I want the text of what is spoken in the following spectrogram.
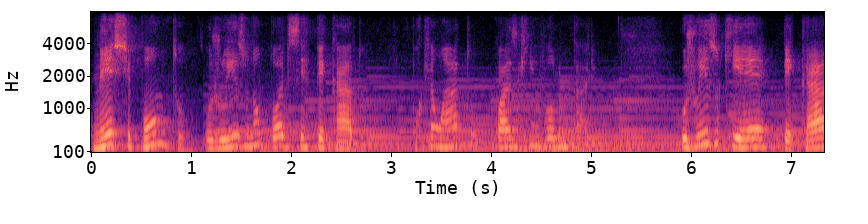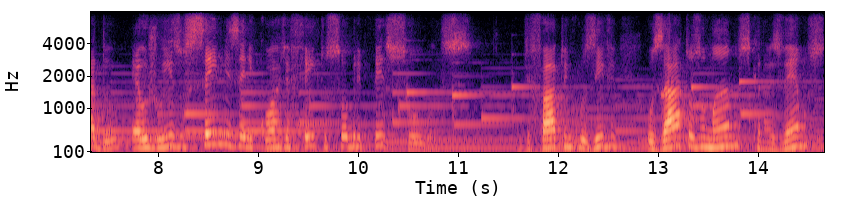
Neste ponto, o juízo não pode ser pecado, porque é um ato quase que involuntário. O juízo que é pecado é o juízo sem misericórdia feito sobre pessoas. De fato, inclusive, os atos humanos que nós vemos,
